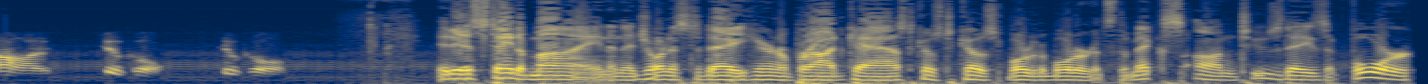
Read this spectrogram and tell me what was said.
oh, it was too cool, too cool. It is State of Mind, and they join us today here in a broadcast, coast to coast, border to border. It's the mix on Tuesdays at 4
